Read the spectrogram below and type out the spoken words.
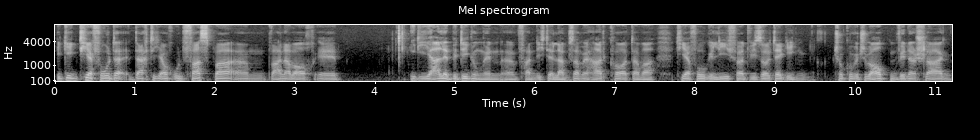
gegen Tiafoe dachte ich auch unfassbar, ähm, waren aber auch äh, ideale Bedingungen, äh, fand ich. Der langsame Hardcore, da war Tiafoe geliefert. Wie sollte er gegen Djokovic überhaupt einen Winner schlagen?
